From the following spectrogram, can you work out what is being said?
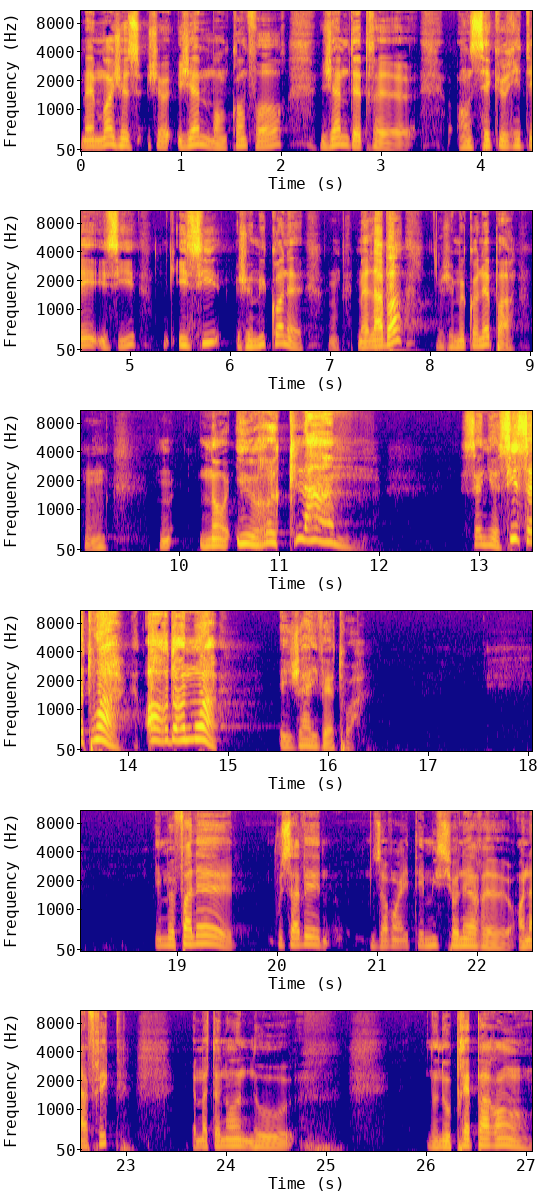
Mais moi, j'aime mon confort, j'aime d'être euh, en sécurité ici. Ici, je m'y connais. Mais là-bas, je ne me connais pas. Non, il réclame. Seigneur, si c'est toi, ordonne-moi et j'aille vers toi. Il me fallait, vous savez, nous avons été missionnaires euh, en Afrique et maintenant nous nous nous préparons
